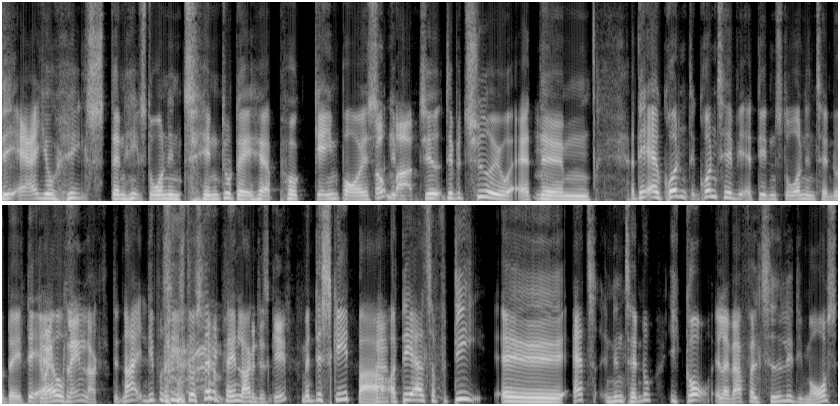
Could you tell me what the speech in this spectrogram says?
Det er jo helt, den helt store Nintendo-dag her på Game Boys. Det betyder, det betyder jo, at, mm. øhm, at det er jo grund, grund til, at det er den store Nintendo-dag. Det, Det er var jo ikke planlagt, Det, nej, lige præcis. Det var slet ikke planlagt. men det skete. Men det skete bare, Ja. og det er altså fordi, øh, at Nintendo i går, eller i hvert fald tidligt i morges,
